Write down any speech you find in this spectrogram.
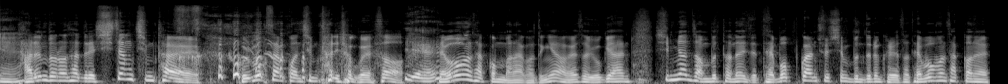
예. 다른 변호사들의 시장 침탈, 골목 상권 침탈이라고 해서 예. 대법원 사건만 하거든요. 그래서 요게 한 10년 전부터는 이제 대법관 출신 분들은 그래서 대법원 사건을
